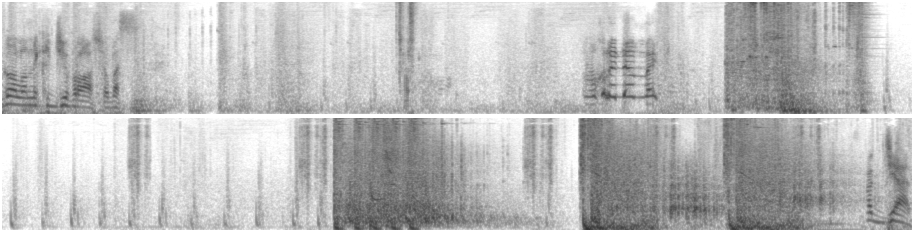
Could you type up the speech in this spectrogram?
القول انك تجيب راسه بس. بخل دمك. رجال.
